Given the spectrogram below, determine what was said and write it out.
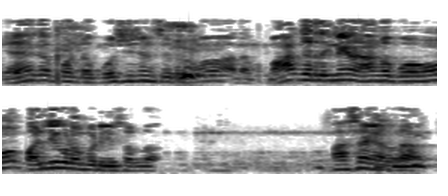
ஏகப்பட்ட பொசிஷன்ஸ் இருக்கும். அத பாக்குறதுக்குனே நாங்க போவோம். பள்ளிக்கூடம் படிக்க சொல்ல பசங்க எல்லாம்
